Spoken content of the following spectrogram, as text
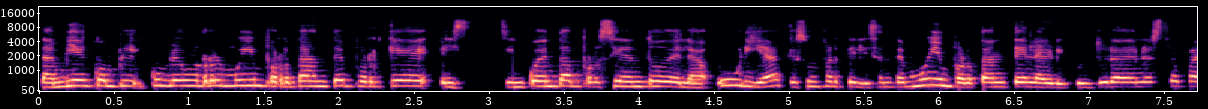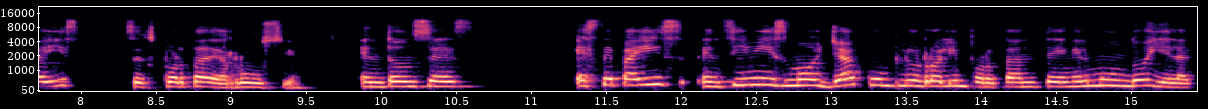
también cumple, un rol muy importante porque el 50% de la uria, que es un fertilizante muy importante en la agricultura de nuestro país, se exporta de Rusia. Entonces, este país en sí mismo ya cumple un rol importante en el mundo y en,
